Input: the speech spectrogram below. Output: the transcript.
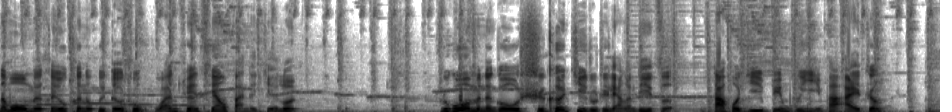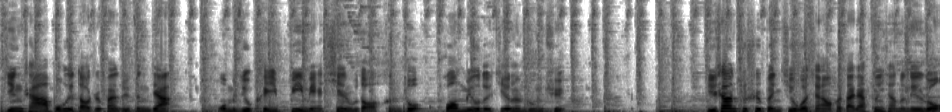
那么我们很有可能会得出完全相反的结论。如果我们能够时刻记住这两个例子，打火机并不会引发癌症，警察不会导致犯罪增加，我们就可以避免陷入到很多荒谬的结论中去。以上就是本期我想要和大家分享的内容。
